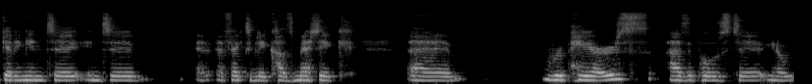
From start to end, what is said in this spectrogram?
getting into into effectively cosmetic uh, repairs as opposed to you know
